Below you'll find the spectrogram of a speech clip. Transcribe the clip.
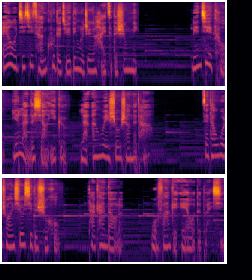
L 极其残酷地决定了这个孩子的生命，连借口也懒得想一个来安慰受伤的他。在他卧床休息的时候，他看到了我发给 L 的短信。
